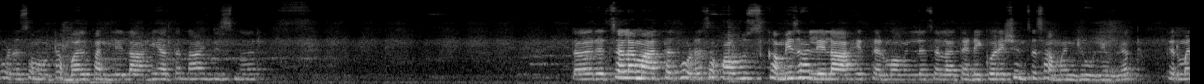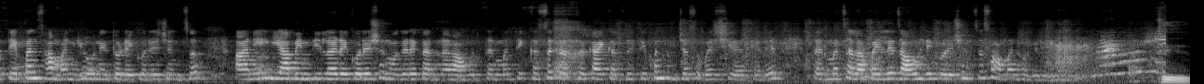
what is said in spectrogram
थोडासा मोठा बल्ब आणलेला आहे. आता नाही दिसणार. तर चला मग आता थोडासा पाऊस कमी झालेला आहे तर मग म्हणलं चला आता डेकोरेशनचं सामान घेऊन येऊयात. तर मग ते पण सामान घेऊन येतो डेकोरेशनचं आणि या भिंतीला डेकोरेशन वगैरे करणार आहोत तर मग ते कसं करतं काय करतं ते पण तुमच्यासोबत शेअर करेल. तर मग चला पहिले जाऊन डेकोरेशनचं सामान वगैरे घेऊन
